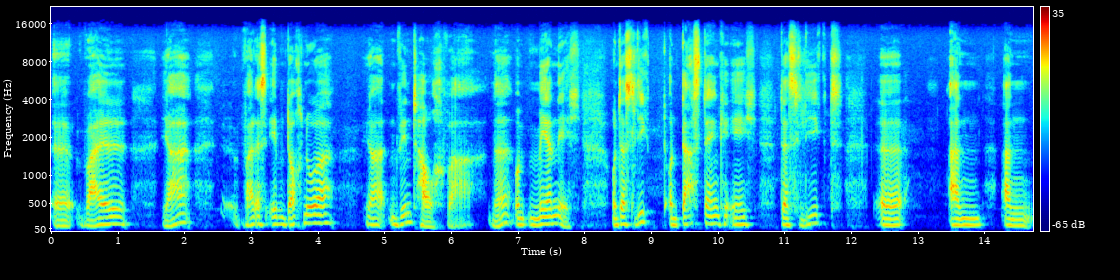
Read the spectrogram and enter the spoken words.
äh, weil, ja, weil es eben doch nur ja, ein Windhauch war ne? und mehr nicht. Und das liegt, und das denke ich, das liegt äh, an, an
